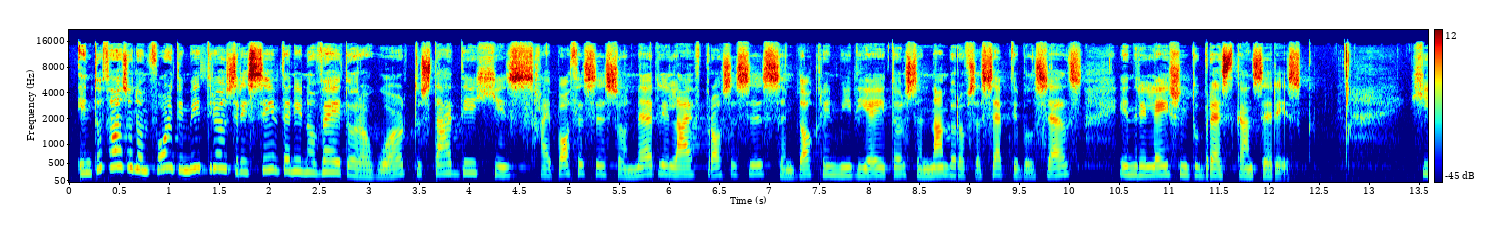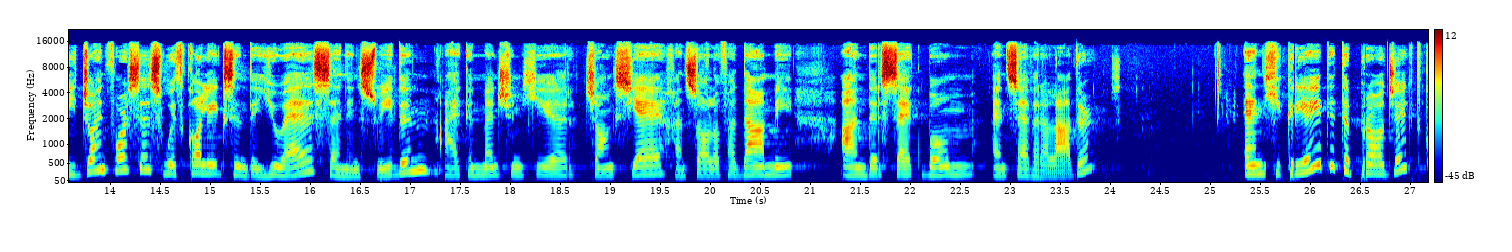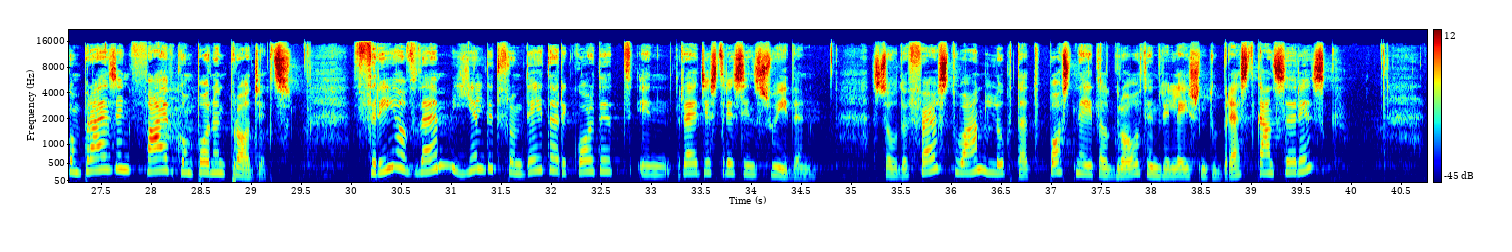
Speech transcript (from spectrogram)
In 2004, Dimitrios received an Innovator Award to study his hypothesis on early life processes, endocrine mediators, and number of susceptible cells in relation to breast cancer risk. He joined forces with colleagues in the US and in Sweden. I can mention here Chung Hsieh, Hans-Olof Adami, Anders Ekbom, and several others. And he created a project comprising five component projects. Three of them yielded from data recorded in registries in Sweden. So the first one looked at postnatal growth in relation to breast cancer risk.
